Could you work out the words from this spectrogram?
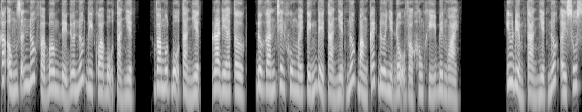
các ống dẫn nước và bơm để đưa nước đi qua bộ tản nhiệt, và một bộ tản nhiệt, radiator, được gắn trên khung máy tính để tản nhiệt nước bằng cách đưa nhiệt độ vào không khí bên ngoài. Ưu điểm tản nhiệt nước ASUS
